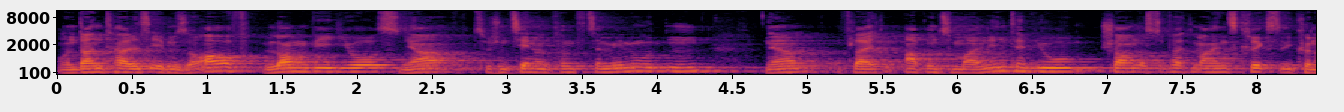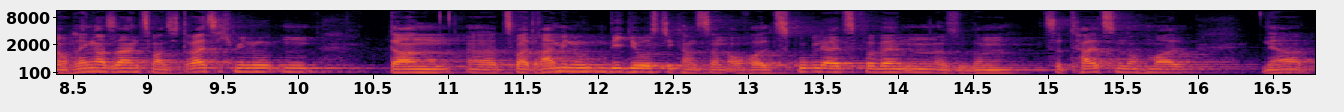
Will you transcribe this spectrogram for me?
Und dann teile es eben so auf, Long-Videos, ja, zwischen 10 und 15 Minuten, ja, vielleicht ab und zu mal ein Interview, schauen, dass du vielleicht mal eins kriegst, die können auch länger sein, 20, 30 Minuten, dann äh, zwei, drei Minuten Videos, die kannst du dann auch als Google Ads verwenden, also dann zerteilst du nochmal, ja,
